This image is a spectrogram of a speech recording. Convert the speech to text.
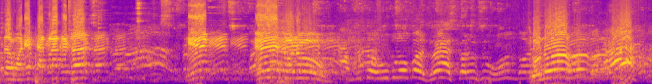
તો મને થાક લાગે છે? એમ એ સોનું? હું તો ઊભો કરું છું ઓમ સોનું?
